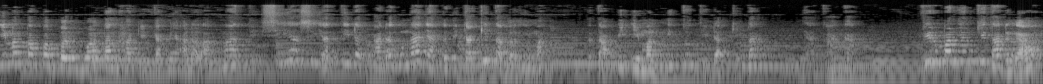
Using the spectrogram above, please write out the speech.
iman tanpa perbuatan hakikatnya adalah mati. Sia-sia tidak ada gunanya ketika kita beriman, tetapi iman itu tidak kita nyatakan. Firman yang kita dengar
